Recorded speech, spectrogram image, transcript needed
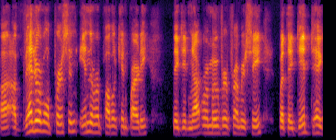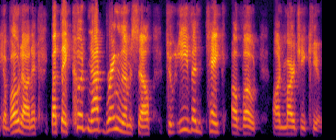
uh, a venerable person in the Republican Party. They did not remove her from her seat, but they did take a vote on it. But they could not bring themselves to even take a vote on Margie Q.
